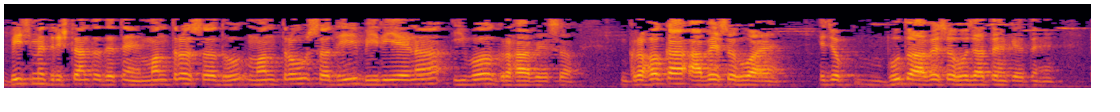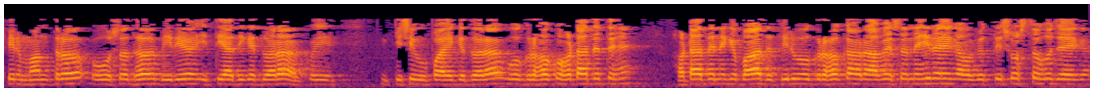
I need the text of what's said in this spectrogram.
बीच में दृष्टांत तो देते हैं। मंत्र सधु मंत्रौषधि वीरियण इव ग्रहावेश। ग्रह का आवेश हुआ है। ये जो भूत आवेश हो जाते हैं, कहते हैं। फिर मंत्र, औषध वीर इत्यादि के द्वारा, कोई किसी उपाय के द्वारा, वो ग्रह को हटा देते हैं। हटा देने के बाद फिर वो ग्रह का और आवेश नहीं रहेगा, वो व्यक्ति स्वस्थ हो जाएगा।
